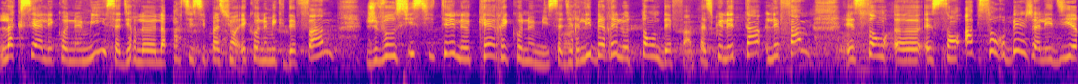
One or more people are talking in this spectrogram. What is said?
l'accès à l'économie, c'est-à-dire la participation économique des femmes. Je veux aussi citer le care economy, c'est-à-dire libérer le temps des femmes, parce que les, femmes elles sont, euh, elles sont absorbées, j'allais dire,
